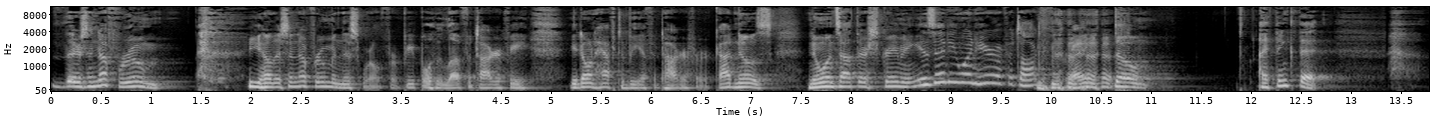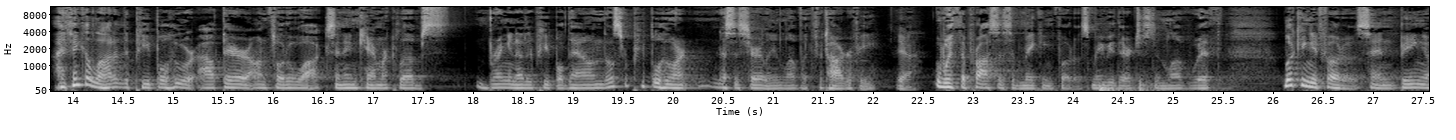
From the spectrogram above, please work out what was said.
there's enough room, you know, there's enough room in this world for people who love photography. You don't have to be a photographer. God knows no one's out there screaming, is anyone here a photographer? Right. so I think that I think a lot of the people who are out there on photo walks and in camera clubs bringing other people down, those are people who aren't necessarily in love with photography, Yeah. with the process of making photos. Maybe they're just in love with looking at photos and being a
